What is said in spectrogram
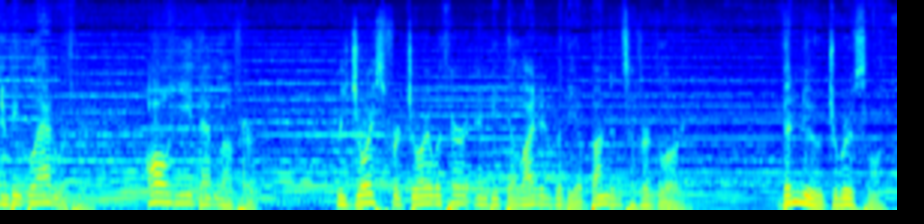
and be glad with her, all ye that love her. Rejoice for joy with her, and be delighted with the abundance of her glory. The New Jerusalem.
